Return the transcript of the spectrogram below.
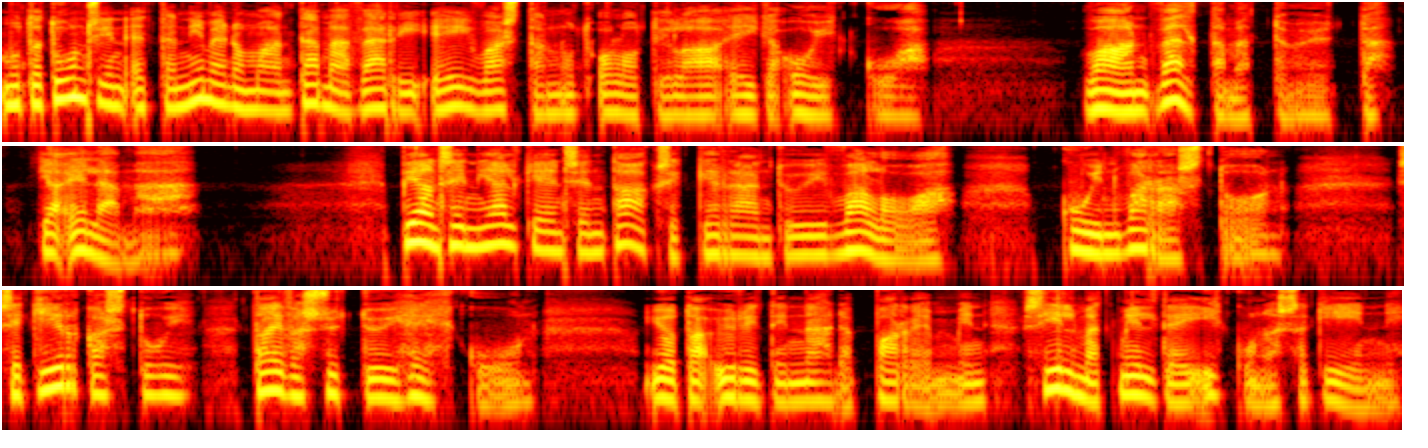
Mutta tunsin, että nimenomaan tämä väri ei vastannut olotilaa eikä oikkua, vaan välttämättömyyttä ja elämää. Pian sen jälkeen sen taakse kerääntyi valoa, kuin varastoon. Se kirkastui, taivas syttyi hehkuun, jota yritin nähdä paremmin, silmät miltei ikkunassa kiinni,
